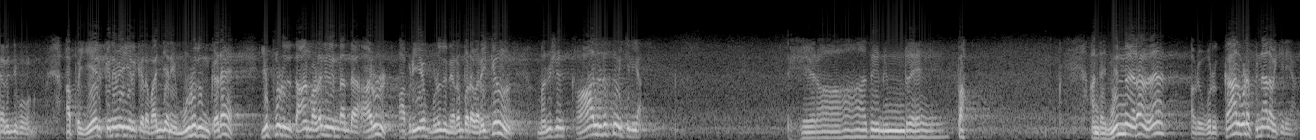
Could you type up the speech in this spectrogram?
நிறைஞ்சு போகணும். அப்ப ஏற்கனவே இருக்கிற வஞ்சனை முழுதும் கட இப்பொழுது தான் வழங்குகின்ற அந்த அருள் அப்படியே முழுது நிரம்புற வரைக்கும் மனுஷன் கால் எடுத்து வைக்கலையா? பேராது நின்ற அந்த நின்ன இடம் அப்படி ஒரு கால் கூட பின்னால வைக்கிறியான்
